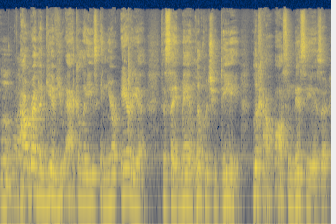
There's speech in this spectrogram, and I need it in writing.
Mm. I'd rather give you accolades in your area to say, man, look what you did. Look how awesome this is. Or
